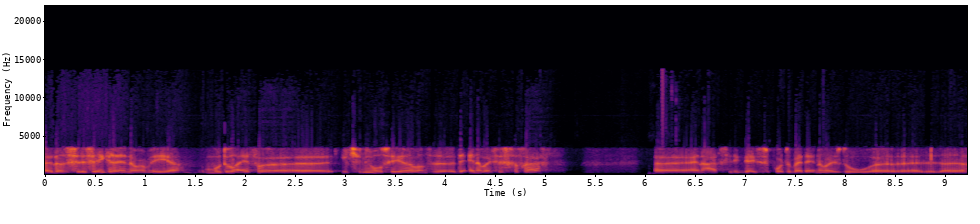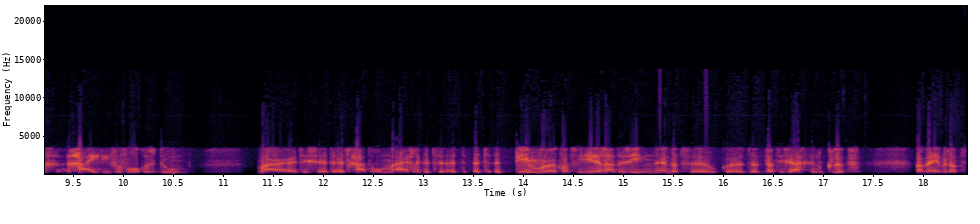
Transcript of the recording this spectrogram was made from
Eh, dat is zeker een enorme eer. We moeten wel even eh, ietsje nuanceren, want eh, de NOS is gevraagd. En aangezien ik deze sporten bij de NOS doe, ga ik die vervolgens doen. Maar het, is, het, het gaat om eigenlijk het, het, het, teamwork wat we hierin laten zien. En dat, dat, is eigenlijk een club waarmee we dat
